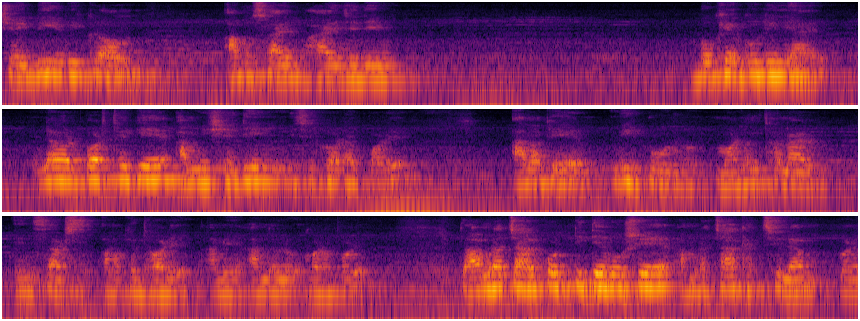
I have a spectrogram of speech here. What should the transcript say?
সেই বীর বিক্রম, আবু সাহেব ভাই যেদিন বুকে গুলি নেয়, নেওয়ার পর থেকে আমি সেদিন মিছিল করার পরে আমাকে মিরপুর মডেল থানার ইনচার্জ আমাকে ধরে, আমি আন্দোলন করার পরে। তো আমরা চালপট্টিতে বসে আমরা চা খাচ্ছিলাম মানে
